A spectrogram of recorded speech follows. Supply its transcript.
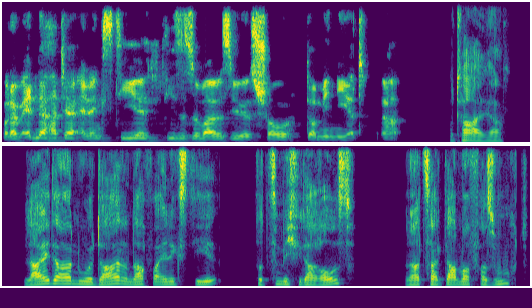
Und am Ende hat ja NXT diese Survivor Series Show dominiert. Ja. Total, ja. Leider nur da. Danach war NXT so ziemlich wieder raus. Man hat es halt da mal versucht.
